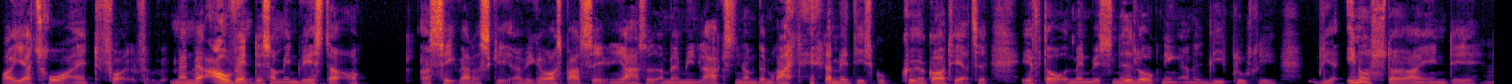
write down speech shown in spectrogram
Og jeg tror, at for, man vil afvente som investor og og se, hvad der sker. Vi kan også bare se, at jeg har siddet med min laks, om dem regner jeg med, at de skulle køre godt her til efteråret, men hvis nedlukningerne lige pludselig bliver endnu større, end det mm.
